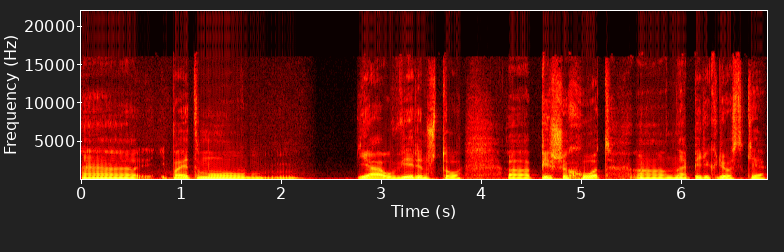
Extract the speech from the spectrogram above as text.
Э, и поэтому я уверен, что э, пешеход э, на перекрестке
